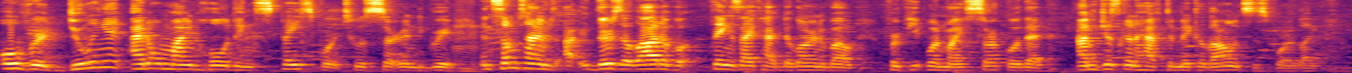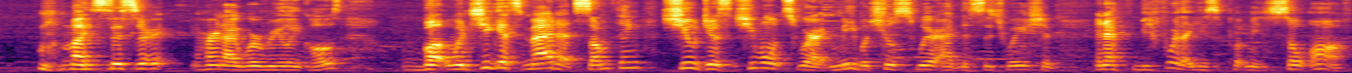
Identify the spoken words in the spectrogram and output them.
overdoing it, I don't mind holding space for it to a certain degree. Mm-hmm. And sometimes I, there's a lot of things I've had to learn about for people in my circle that I'm just gonna have to make allowances for. Like my sister, her and I were really close. But when she gets mad at something, she'll just she won't swear at me, but she'll swear at the situation. And I, before that used to put me so off.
